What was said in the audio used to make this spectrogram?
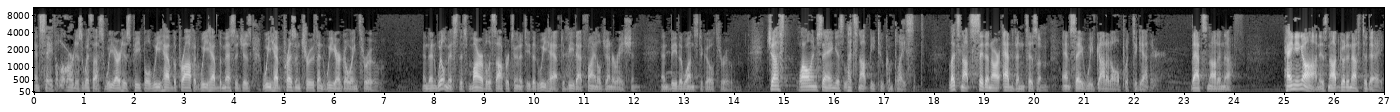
and say, The Lord is with us. We are His people. We have the prophet. We have the messages. We have present truth and we are going through. And then we'll miss this marvelous opportunity that we have to be that final generation and be the ones to go through. Just all I'm saying is let's not be too complacent. Let's not sit in our Adventism and say we've got it all put together. That's not enough. Hanging on is not good enough today.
